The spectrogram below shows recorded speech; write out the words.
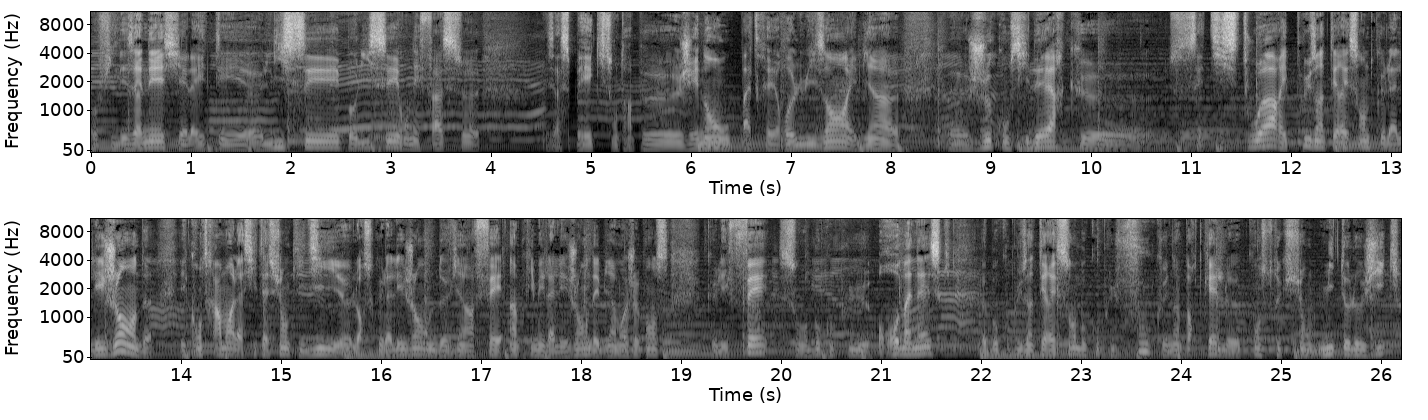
au fil des années, si elle a été euh, lissée, polissée, on efface euh, des aspects qui sont un peu gênants ou pas très reluisants, eh bien, euh, euh, je considère que cette histoire est plus intéressante que la légende. Et contrairement à la citation qui dit euh, lorsque la légende devient un fait, imprimer la légende, eh bien, moi, je pense que les faits sont beaucoup plus romanesques, beaucoup plus intéressants, beaucoup plus fous que n'importe quelle construction mythologique,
